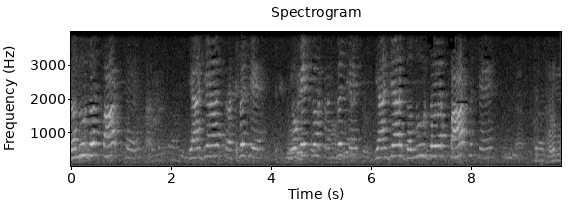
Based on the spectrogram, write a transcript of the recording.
ધનુર્ધર પાર્થ છે. જ્યાં જ્યાં કૃષ્ણ છે યોગેશ્વર કૃષ્ણ છે જ્યાં જ્યાં ધનુર્ધર પાર્થ છે ધર્મ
